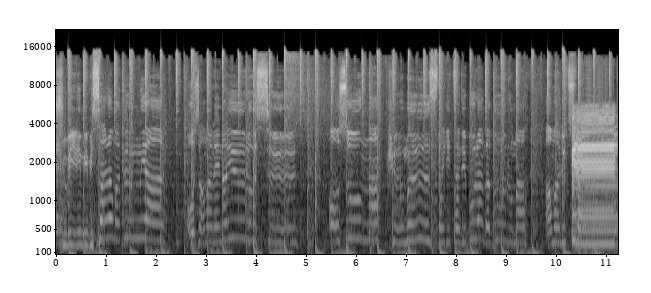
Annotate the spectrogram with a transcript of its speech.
Şu belimi bir saramadın yar O zaman en hayırlısı Olsun hakkımızda Git hadi burada durma Ama lütfen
